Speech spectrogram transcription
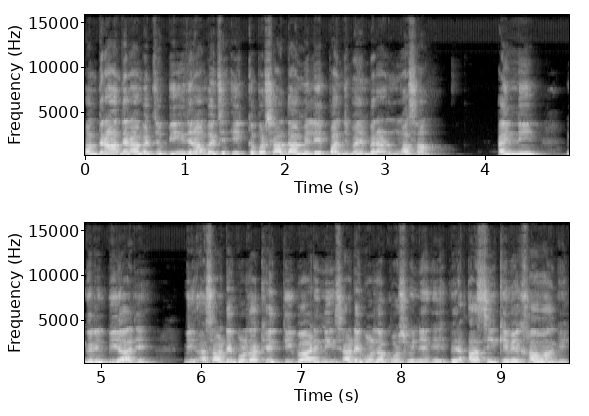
15 ਦਿਨਾਂ ਵਿੱਚ 20 ਦਿਨਾਂ ਵਿੱਚ ਇੱਕ ਪ੍ਰਸ਼ਾਦਾ ਮਿਲੇ ਪੰਜ ਮੈਂਬਰਾਂ ਨੂੰ, ਮਸਾਂ। ਇੰਨੀ ਗਰੀਬੀ ਆ ਜੇ ਵੀ ਸਾਡੇ ਕੋਲ ਤਾਂ ਖੇਤੀਬਾੜੀ ਨਹੀਂ, ਸਾਡੇ ਕੋਲ ਤਾਂ ਕੁਝ ਵੀ ਨਹੀਂ ਹੈਗੀ, ਫਿਰ ਅਸੀਂ ਕਿਵੇਂ ਖਾਵਾਂਗੇ?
